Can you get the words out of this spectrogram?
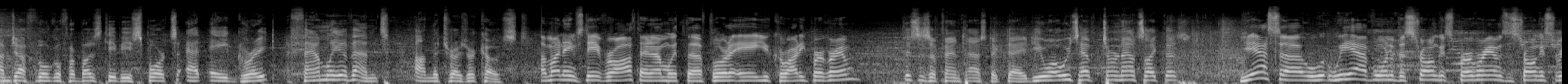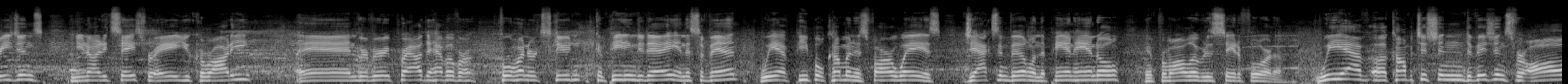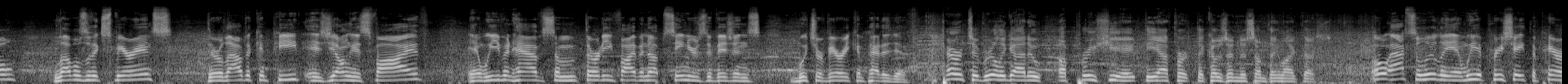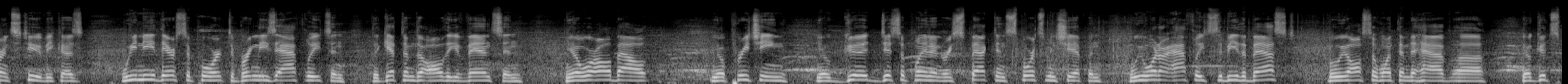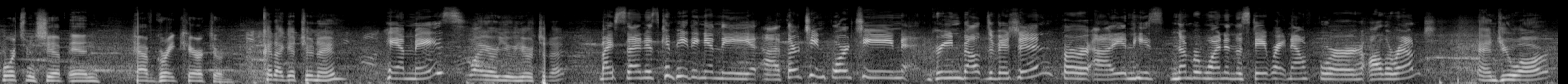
I'm Jeff Vogel for Buzz TV Sports at a great family event on the Treasure Coast. Uh, my name's Dave Roth, and I'm with the Florida AAU Karate Program. This is a fantastic day. Do you always have turnouts like this? Yes, uh, we have one of the strongest programs, the strongest regions in the United States for AAU Karate, and we're very proud to have over 400 students competing today in this event. We have people coming as far away as Jacksonville and the Panhandle, and from all over the state of Florida. We have uh, competition divisions for all levels of experience. They're allowed to compete as young as five and we even have some 35 and up seniors divisions, which are very competitive. Parents have really got to appreciate the effort that goes into something like this. Oh, absolutely, and we appreciate the parents too because we need their support to bring these athletes and to get them to all the events. And you know, we're all about you know preaching you know good discipline and respect and sportsmanship, and we want our athletes to be the best, but we also want them to have uh, you know good sportsmanship and have great character. Could I get your name? Pam Mays. Why are you here today? My son is competing in the 13-14 uh, green belt division for, uh, and he's number one in the state right now for all around. And you are?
